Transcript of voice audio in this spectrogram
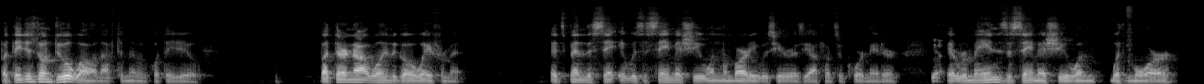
But they just don't do it well enough to mimic what they do but they're not willing to go away from it. It's been the same. It was the same issue when Lombardi was here as the offensive coordinator. Yeah. It remains the same issue when with Moore,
